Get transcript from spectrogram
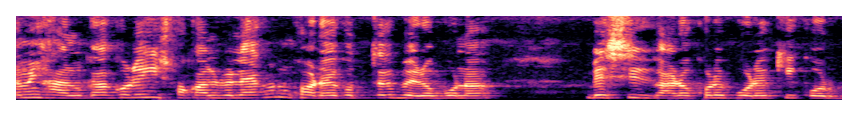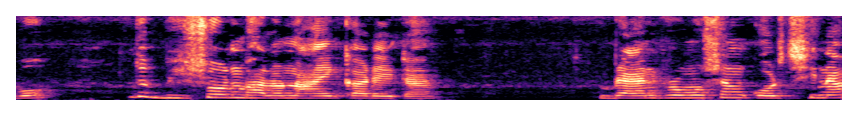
আমি হালকা করেই সকালবেলা এখন ঘরে করতে বেরোবো না। বেশি গাঢ় করে পরে কি করব? কিন্তু ভীষণ ভালো নাইকার এটা। ব্র্যান্ড প্রমোশন করছি না।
